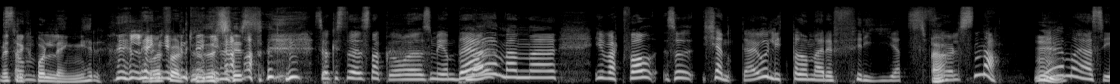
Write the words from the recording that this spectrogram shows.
med trykk på lenger. Lenger. Når følte du det Ja. sist? Skal ikke snakke så mye om det, men uh, i hvert fall så kjente jeg jo litt på den derre frihetsfølelsen, da. Mm. Det må jeg si.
